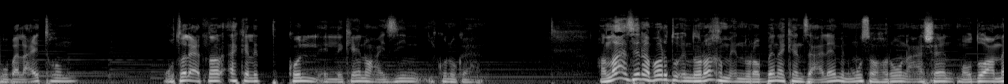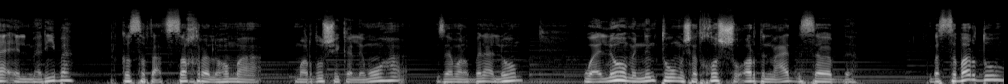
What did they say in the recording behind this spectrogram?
وبلعتهم وطلعت نار أكلت كل اللي كانوا عايزين يكونوا كهنة. هنلاحظ هنا برضو إنه رغم إنه ربنا كان زعلان من موسى وهارون عشان موضوع ماء المريبة القصة بتاعت الصخرة اللي هم مرضوش يكلموها زي ما ربنا قال لهم وقال لهم إن أنتوا مش هتخشوا أرض الميعاد بالسبب ده. بس برضو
